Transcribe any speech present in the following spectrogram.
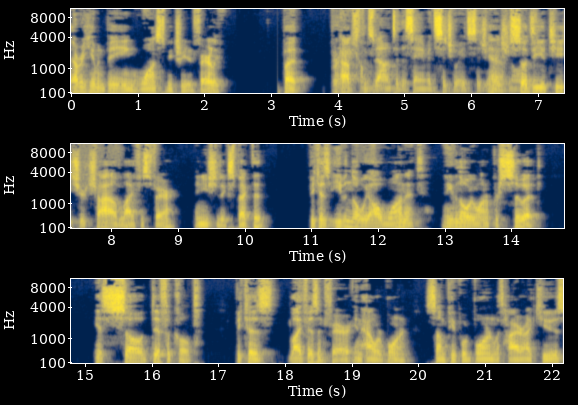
Every human being wants to be treated fairly, but perhaps it comes the- down to the same. It's situ, it's yeah. situational. So do you teach your child life is fair and you should expect it? because even though we all want it and even though we want to pursue it, it's so difficult because life isn't fair in how we're born. Some people are born with higher IQs,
